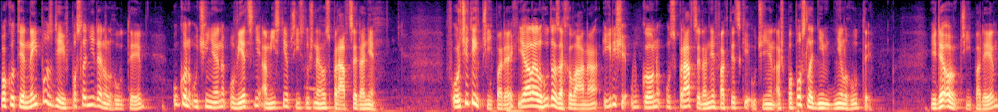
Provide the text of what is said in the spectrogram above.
pokud je nejpozději v poslední den lhůty úkon učiněn u věcně a místně příslušného správce daně. V určitých případech je ale lhůta zachována, i když je úkon u správce daně fakticky učiněn až po posledním dni lhůty. Jde o případy,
